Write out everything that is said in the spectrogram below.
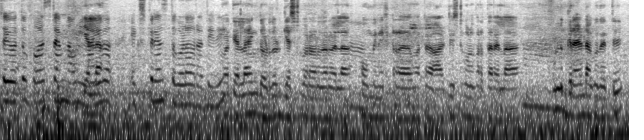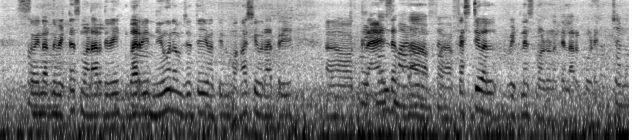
so ಇವತ್ತು ಫಸ್ಟ್ ಟೈಮ್ ನಾವು ಲೈವ್ ಎಕ್ಸ್ಪೀರಿಯನ್ಸ್ ತಗೊಳ್ಳೋರದೀವಿ ಮತ್ತೆಲ್ಲ ಹಿಂಗ್ ದೊಡ್ಡ ದೊಡ್ಡ ಗೆಸ್ಟ್ ಬರೋರ್ದಾರು ಎಲ್ಲ ಹೋಮ್ ಮಿನಿಸ್ಟರ್ ಮತ್ತೆ ಆರ್ಟಿಸ್ಟ್ಗಳು ಬರ್ತಾರೆಲ್ಲ. ಫುಲ್ ಗ್ರ್ಯಾಂಡ್ ಆಗೋದೈತಿ. ಸೊ ಇನ್ನದನ್ನ ವಿಟ್ನೆಸ್ ಮಾಡಾರ್ದಿವಿ. ಬರ್ರಿ ನೀವು ನಮ್ಮ ಜೊತೆ ಇವತ್ತಿನ ಮಹಾಶಿವರಾತ್ರಿ ಗ್ರ್ಯಾಂಡ್. ಫೆಸ್ಟಿವಲ್ ವಿಟ್ನೆಸ್ ಮಾಡೋಣ ಎಲ್ಲರೂ ಕೂಡಿ. ಚಲೋ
